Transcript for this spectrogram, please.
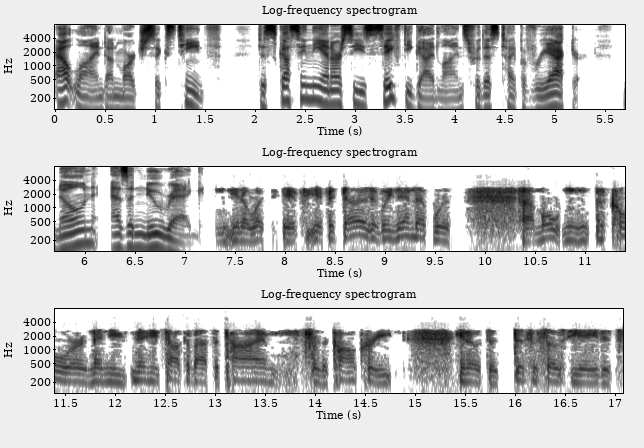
outlined on March 16th, discussing the NRC's safety guidelines for this type of reactor, known as a NUREG. You know, what if if it does, if we end up with a molten core, and then you then you talk about the time for the concrete, you know, to disassociate. It's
